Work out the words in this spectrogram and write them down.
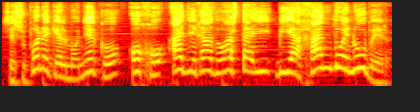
Se supone que el muñeco, ojo, ha llegado hasta ahí viajando en Uber,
